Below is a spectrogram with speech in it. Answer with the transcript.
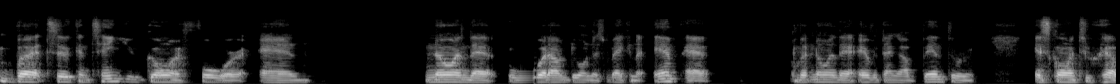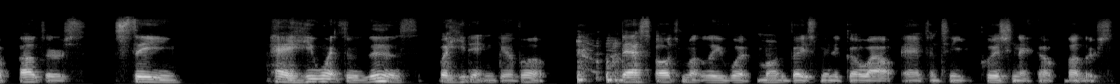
but to continue going forward and knowing that what I'm doing is making an impact, but knowing that everything I've been through is going to help others see, hey, he went through this, but he didn't give up. That's ultimately what motivates me to go out and continue pushing and help others.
